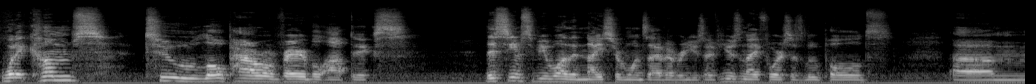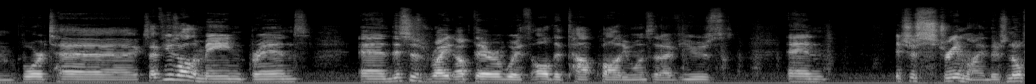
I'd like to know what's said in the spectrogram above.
When it comes to low power variable optics, this seems to be one of the nicer ones I've ever used. I've used Nightforce's Leupolds, um, Vortex. I've used all the main brands, and this is right up there with all the top quality ones that I've used. And it's just streamlined. There's no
